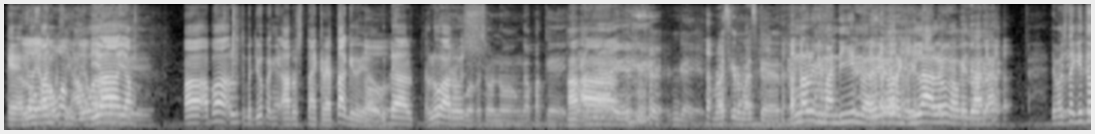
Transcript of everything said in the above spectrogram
kayak Iya, lu yang kan awam gitu ya. awam, Iya, iya. yang eh, apa lu tiba-tiba pengen harus naik kereta gitu ya. Tuh. Udah lu Takutnya harus gua ke sono nggak pakai Ah, celana ah. ya. Enggak ya. Masker masker. enggak lu dimandiin orang gila lu nggak pakai celana. Ya maksudnya gitu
